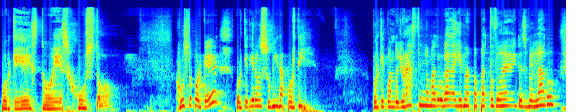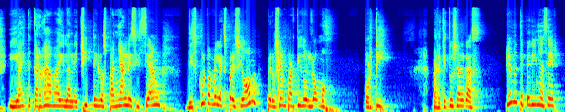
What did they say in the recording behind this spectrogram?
porque esto es justo. ¿Justo por qué? Porque dieron su vida por ti. Porque cuando lloraste en la madrugada y al papá todo desvelado y ahí te cargaba y la lechita y los pañales y se han, discúlpame la expresión, pero se han partido el lomo por ti. Para que tú salgas. Yo no te pedí nacer.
